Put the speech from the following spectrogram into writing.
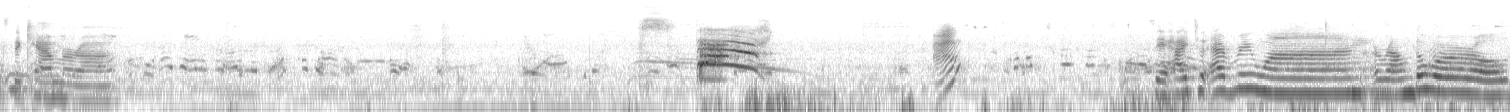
likes the camera. Say hi to everyone around the world.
